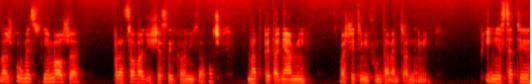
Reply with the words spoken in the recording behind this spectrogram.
nasz umysł nie może pracować i się synchronizować nad pytaniami właśnie tymi fundamentalnymi. I niestety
